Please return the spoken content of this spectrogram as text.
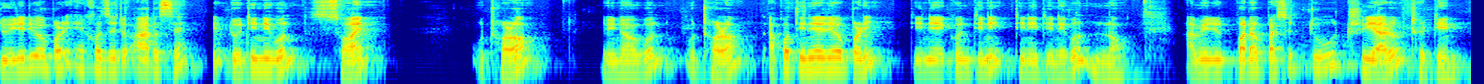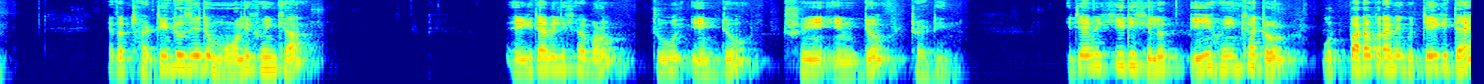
দুইতে দিব পাৰি শেষত যিহেতু আঠ আছে দুই তিনি গুণ ছয় ওঠৰ দুই ন গুণ ওঠৰ আকৌ তিনিৰে দিব পাৰি তিনি এক গুণ তিনি তিনি তিনি গুণ ন। আমি উৎপাদক পাইছোঁ টু থ্ৰী আৰু থাৰ্টিন ইয়াতে থাৰ্টিনটো যিহেতু মৌলিক সংখ্যা এইকেইটা আমি লিখিব পাৰোঁ two into three into thirteen এতিয়া আমি কি দেখিলোঁ এই সংখ্যাটোৰ উৎপাদকত আমি গোটেইকেইটাই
